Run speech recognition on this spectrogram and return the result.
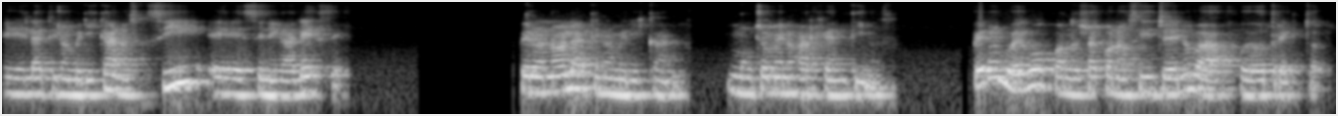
eh, latinoamericanos, sí senegaleses, pero no latinoamericanos, mucho menos argentinos. Pero luego, cuando ya conocí Génova, fue otra historia.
